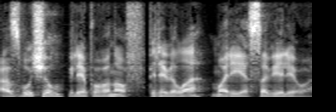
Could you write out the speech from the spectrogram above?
Озвучил Глеб Иванов. Перевела Мария Савельева.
